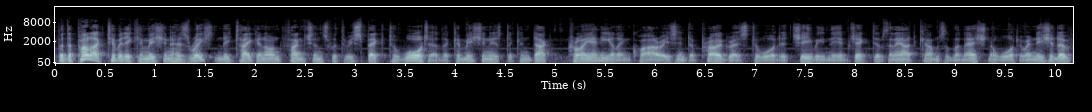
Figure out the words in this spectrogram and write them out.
But the Productivity Commission has recently taken on functions with respect to water. The Commission is to conduct triennial inquiries into progress toward achieving the objectives and outcomes of the National Water Initiative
